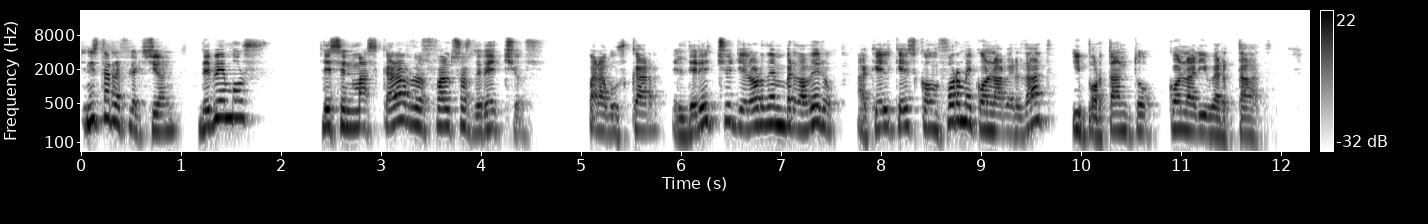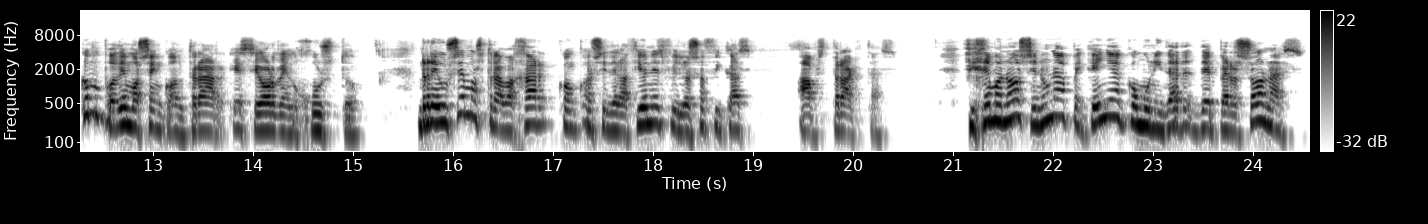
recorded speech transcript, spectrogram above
en esta reflexión debemos desenmascarar los falsos derechos para buscar el derecho y el orden verdadero, aquel que es conforme con la verdad y por tanto con la libertad. ¿Cómo podemos encontrar ese orden justo? Rehusemos trabajar con consideraciones filosóficas abstractas. Fijémonos en una pequeña comunidad de personas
